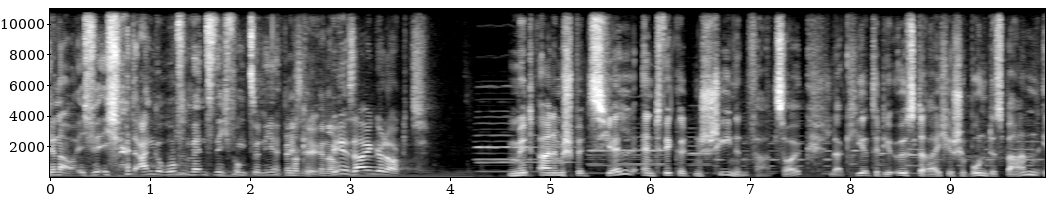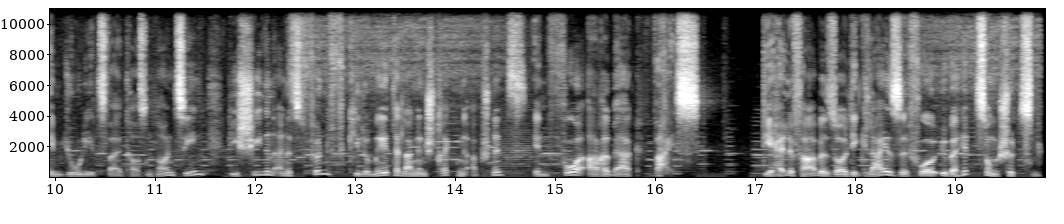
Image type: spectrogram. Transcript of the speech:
Genau, ich, ich werde angerufen, wenn es nicht funktioniert. Okay, genau. B ist eingeloggt. Mit einem speziell entwickelten Schienenfahrzeug lackierte die österreichische Bundesbahn im Juli 2019 die Schienen eines fünf Kilometer langen Streckenabschnitts in Vorarlberg weiß. Die helle Farbe soll die Gleise vor Überhitzung schützen.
